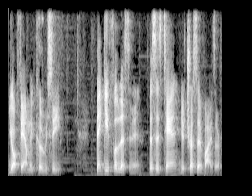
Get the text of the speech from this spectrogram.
your family could receive. Thank you for listening. This is Tan, your trust advisor.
